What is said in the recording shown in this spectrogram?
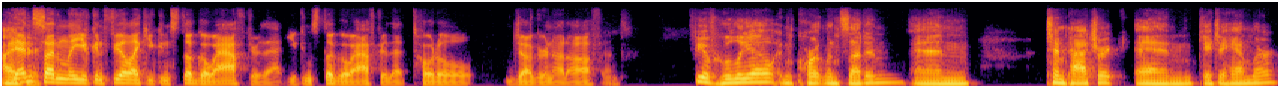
I then agree. suddenly you can feel like you can still go after that. You can still go after that total juggernaut offense. If you have Julio and Courtland Sutton and Tim Patrick and KJ Hamler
